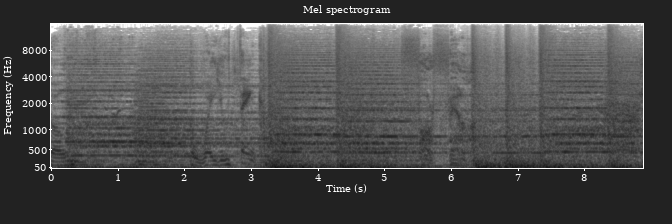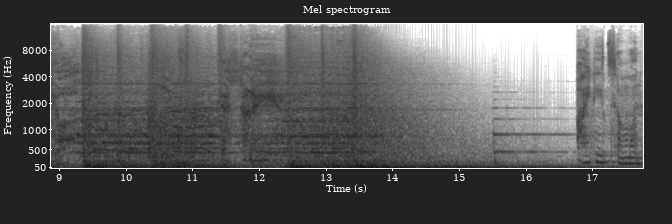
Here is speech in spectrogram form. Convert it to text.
go the way you think. Fulfill your destiny. I need someone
